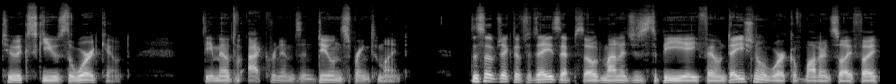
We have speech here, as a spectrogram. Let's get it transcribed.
to excuse the word count. The amount of acronyms and Dune spring to mind. The subject of today's episode manages to be a foundational work of modern sci fi,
